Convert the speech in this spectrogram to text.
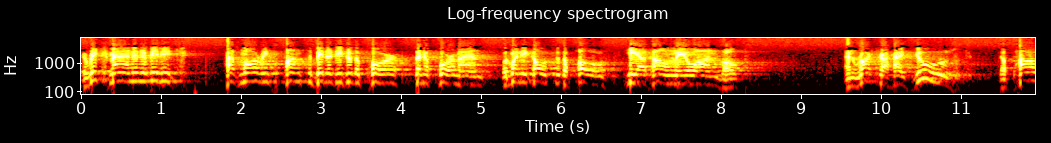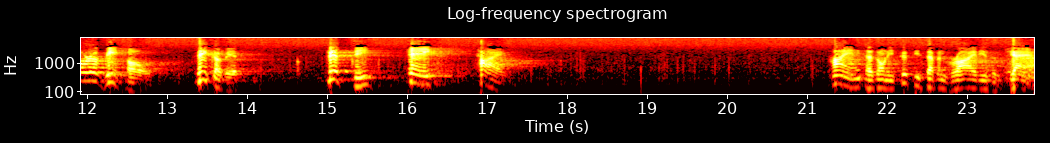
A rich man in a village has more responsibility to the poor than a poor man, but when he goes to the polls, he has only one vote. And Russia has used the power of veto, think of it, 58 times. Heinz has only 57 varieties of jam.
